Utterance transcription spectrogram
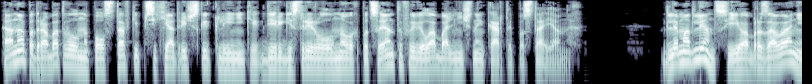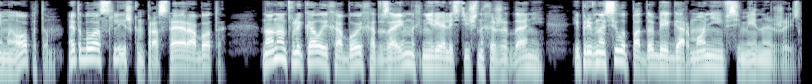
она подрабатывала на полставки психиатрической клиники, где регистрировала новых пациентов и вела больничные карты постоянных. Для Мадлен с ее образованием и опытом это была слишком простая работа, но она отвлекала их обоих от взаимных нереалистичных ожиданий и привносила подобие гармонии в семейную жизнь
